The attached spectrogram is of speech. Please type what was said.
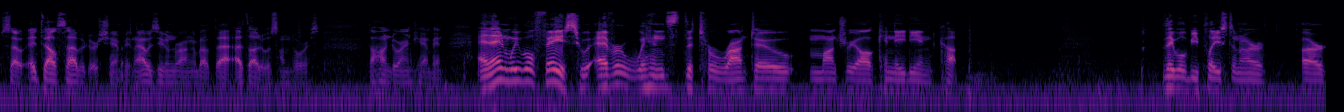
So it's El Salvador's champion. I was even wrong about that. I thought it was Honduras, the Honduran champion. And then we will face whoever wins the Toronto Montreal Canadian Cup. They will be placed in our our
